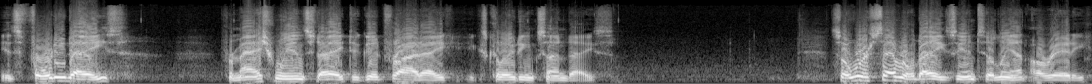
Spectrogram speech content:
is 40 days from Ash Wednesday to Good Friday, excluding Sundays. So we're several days into Lent already.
